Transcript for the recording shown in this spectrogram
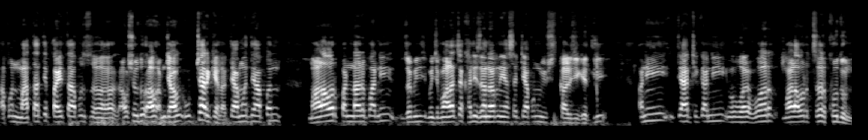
आपण माता ते पायता आपण औषध म्हणजे उपचार केला. त्यामध्ये आपण माळावर पडणारं पाणी जमिनी म्हणजे माळाच्या खाली जाणार नाही यासाठी आपण काळजी घेतली. आणि त्या ठिकाणी वर वर माळावर चर खोदून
